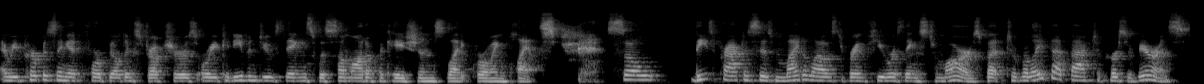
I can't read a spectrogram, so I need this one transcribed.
and repurposing it for building structures, or you could even do things with some modifications like growing plants. So these practices might allow us to bring fewer things to Mars, but to relate that back to Perseverance,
